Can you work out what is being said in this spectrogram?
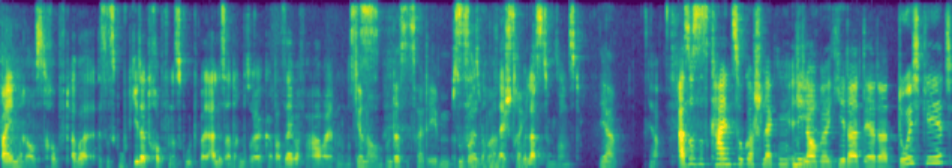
Beinen raustropft, aber es ist gut. Jeder Tropfen ist gut, weil alles andere muss euer Körper selber verarbeiten. Und genau, Ist, und das ist halt eben das super, ist halt super nochmal eine extra. Belastung sonst. Ja. Ja. Also es ist kein Zuckerschlecken. Ich Nee. glaube, jeder, der da durchgeht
